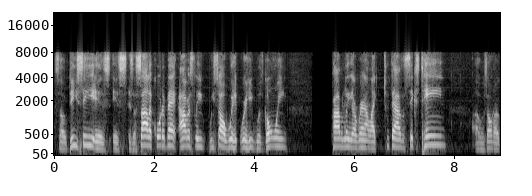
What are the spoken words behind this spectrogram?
So DC is is is a solid quarterback. Obviously, we saw where, where he was going, probably around like 2016. Uh, was on a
